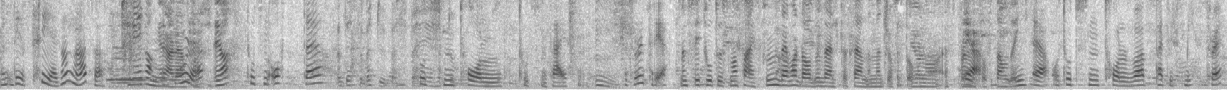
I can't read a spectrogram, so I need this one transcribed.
men det er jo tre ganger, altså. Tre ganger er det, altså. Ja. 2008 Dette vet du best. 2012, 2016. Mm. Jeg tror det er tre. Mens i 2016, det var da du delte scene med Joss Stone og Esperanza ja. Spelling? Ja, og 2012 var Patti Smith, tror jeg.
